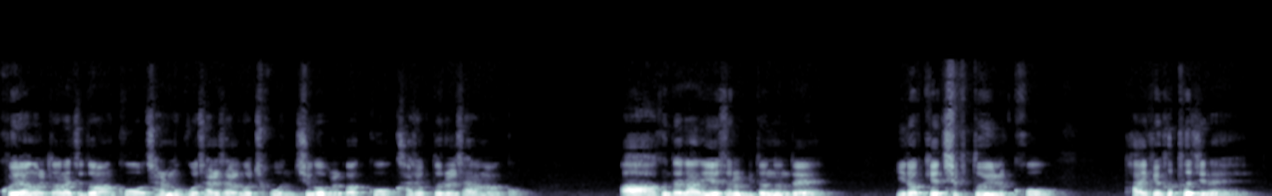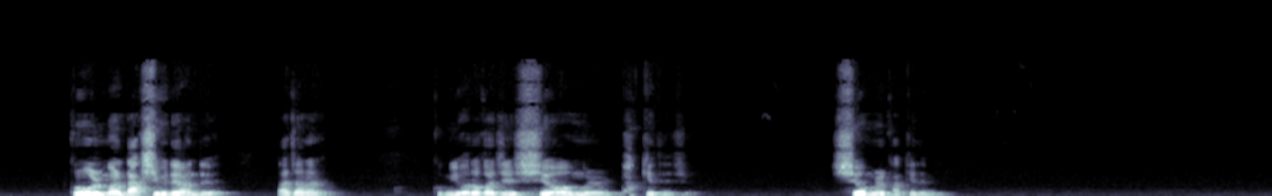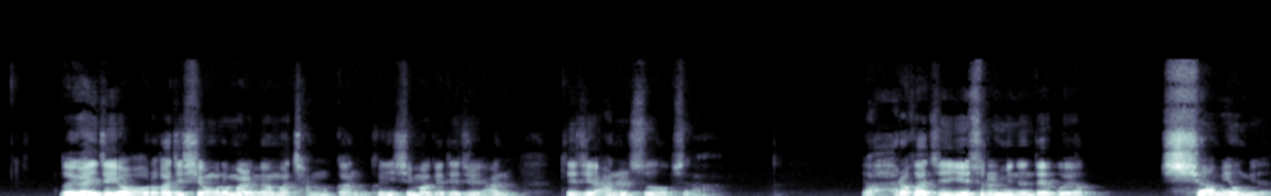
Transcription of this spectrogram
고향을 떠나지도 않고 잘 먹고 잘 살고 좋은 직업을 갖고 가족들을 자랑하고 아, 근데 나는 예수를 믿었는데 이렇게 집도 잃고 다 이렇게 흩어지네. 그럼 얼마나 낙심이 돼야 안 돼요? 나잖아요. 그럼 여러 가지 시험을 받게 되죠. 시험을 갖게 됩니다. 너희가 이제 여러 가지 시험으로 말미암아 잠깐 근심하게 되지 않 되지 않을 수 없으나 여러 가지 예수를 믿는데 뭐예요? 시험이 옵니다.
